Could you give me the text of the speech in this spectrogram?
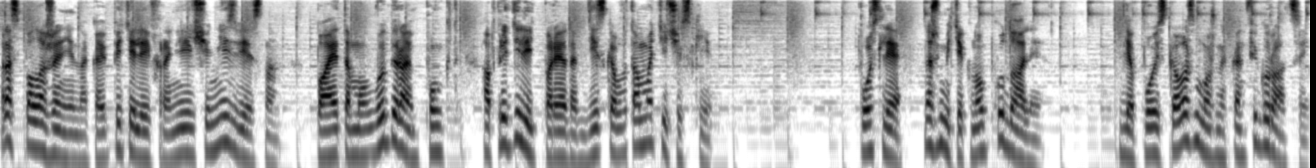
Расположение накопителей в хранилище неизвестно, Поэтому выбираем пункт «Определить порядок дисков автоматически». После нажмите кнопку «Далее» для поиска возможных конфигураций.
